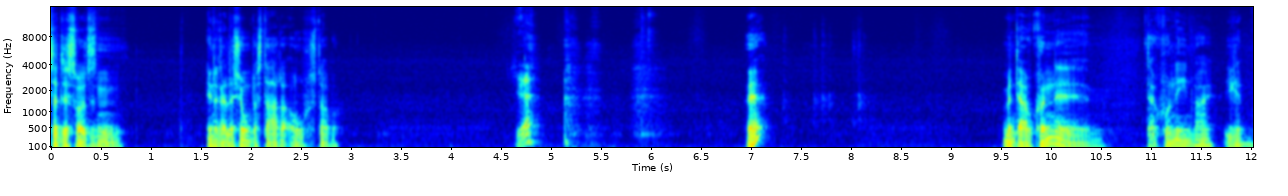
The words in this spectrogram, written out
Så det tror jeg, det er sådan en relation, der starter og stopper. Ja. Men der er jo kun, øh, der er jo kun én vej igennem.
